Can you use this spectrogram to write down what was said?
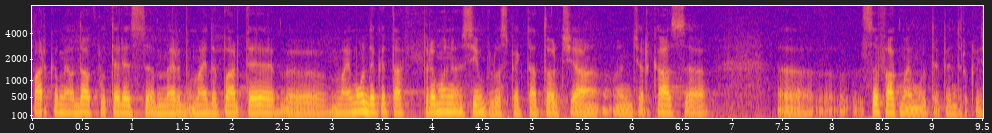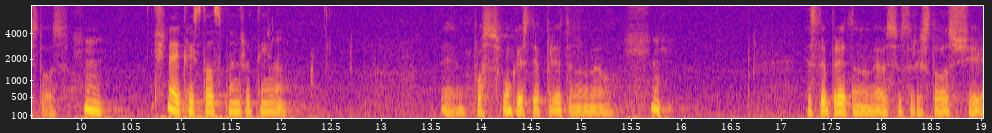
parcă mi-au dat putere să merg mai departe, mai mult decât a rămâne un simplu spectator, ci a încerca să, să fac mai multe pentru Hristos. Hmm. Cine e Hristos pentru tine? Pot să spun că este prietenul meu. este prietenul meu, Iisus Hristos, și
